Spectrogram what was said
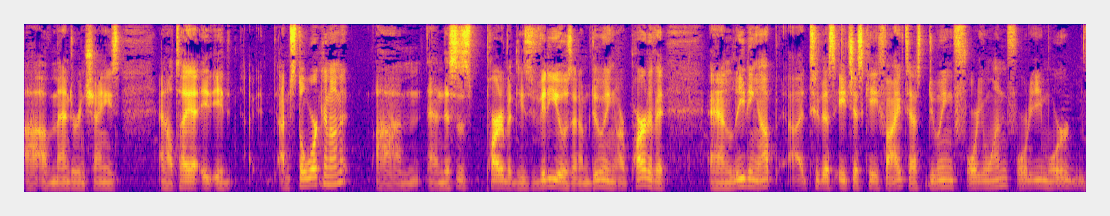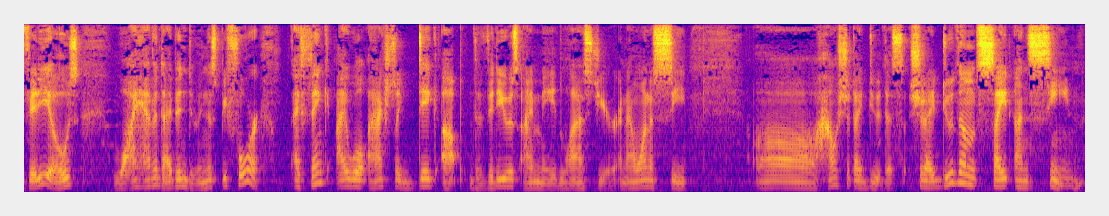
uh, of Mandarin Chinese, and I'll tell you, it, it I'm still working on it, um, and this is part of it. These videos that I'm doing are part of it. And leading up uh, to this HSK5 test, doing 41, 40 more videos, why haven't I been doing this before? I think I will actually dig up the videos I made last year and I want to see oh, how should I do this? Should I do them sight unseen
